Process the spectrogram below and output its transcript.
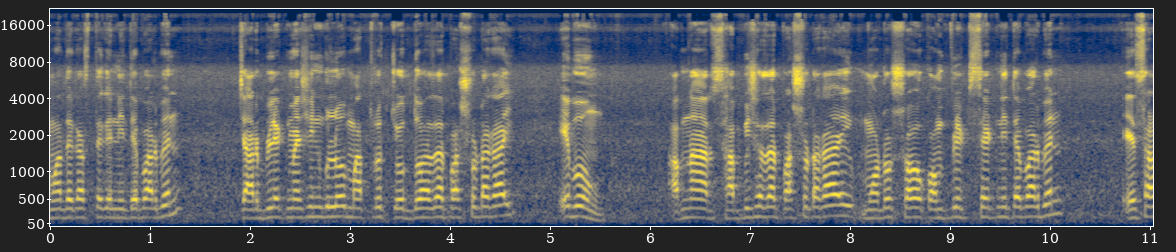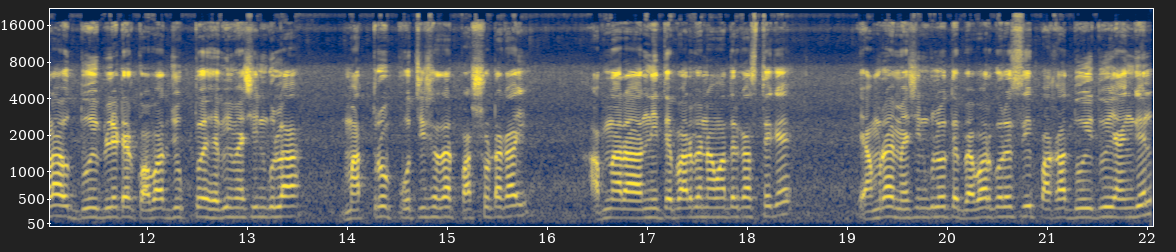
আমাদের কাছ থেকে নিতে পারবেন। চার ব্লেড মেশিনগুলো মাত্র চোদ্দ হাজার পাঁচশো টাকায় এবং আপনার ছাব্বিশ হাজার পাঁচশো টাকায় মোটর সহ কমপ্লিট সেট নিতে পারবেন। এছাড়াও দুই ব্লেডের কভারযুক্ত হেভি মেশিনগুলা মাত্র পঁচিশ হাজার পাঁচশো টাকায় আপনারা নিতে পারবেন আমাদের কাছ থেকে। আমরা মেশিনগুলোতে ব্যবহার করেছি, পাকা দুই দুই অ্যাঙ্গেল।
